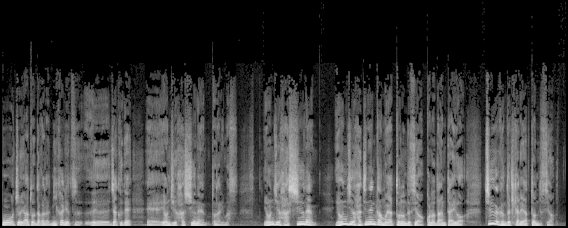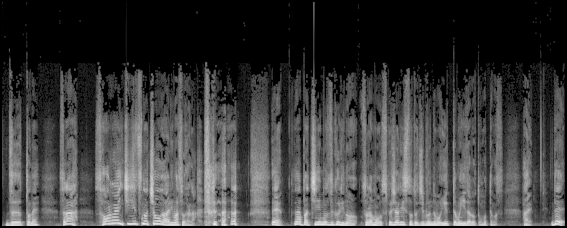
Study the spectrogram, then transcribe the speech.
もうちょい、あとだから2ヶ月、弱で、48周年となります。48周年。48年間もやっとるんですよ、この団体を。中学の時からやっとるんですよ。ずっとね。そら、そら一日の長がありますか ら。それは、ええ、それはやっぱチーム作りの、それはもうスペシャリストと自分でも言ってもいいだろうと思ってます。はい。で、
